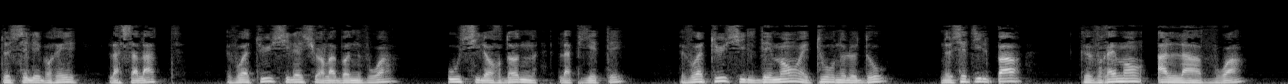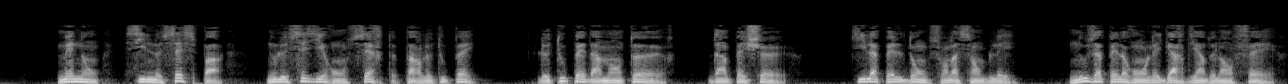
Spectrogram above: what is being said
de célébrer la salate Vois-tu s'il est sur la bonne voie, ou s'il ordonne la piété? Vois-tu s'il dément et tourne le dos? Ne sait-il pas que vraiment Allah voit? Mais non, s'il ne cesse pas, nous le saisirons certes par le toupet, le toupet d'un menteur, d'un pécheur. Qu'il appelle donc son assemblée Nous appellerons les gardiens de l'enfer.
